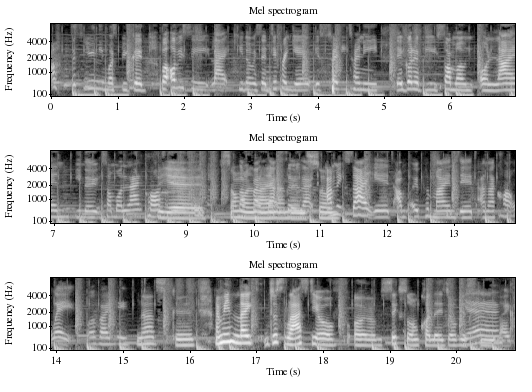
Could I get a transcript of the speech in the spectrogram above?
Uh, this uni must be good. But obviously, like you know, it's a different year. It's 2020. They're gonna be someone online. You know, some online classes. Yeah, some online. Like so like, some... I'm excited. I'm open minded, and I can't wait. What about you? That's good. I mean, like just last year of. Um sixth form college, obviously, yeah. like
